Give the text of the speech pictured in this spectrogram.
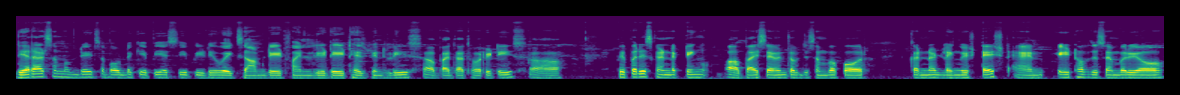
there are some updates about the kpsc pdo exam date. Finally date has been released uh, by the authorities. Uh, paper is conducting uh, by 7th of december for kannada language test and 8th of december your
